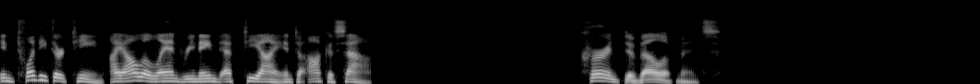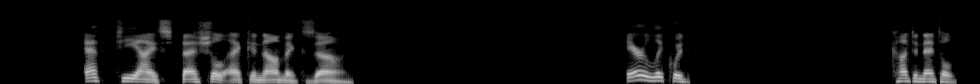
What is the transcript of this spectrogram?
In 2013, Ayala Land renamed FTI into Arca South. Current developments FTI Special Economic Zone. Air Liquide. Continental.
